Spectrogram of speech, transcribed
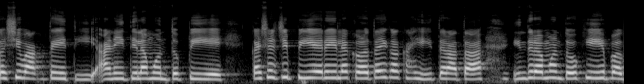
कशी वागते ती? आणि तिला म्हणतो पिये कशाची पिये रे? हिला कळत आहे का काही? तर आता इंद्र म्हणतो की हे बघ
